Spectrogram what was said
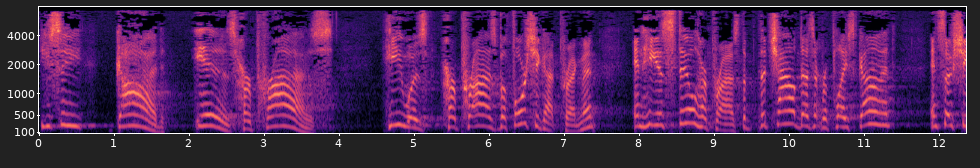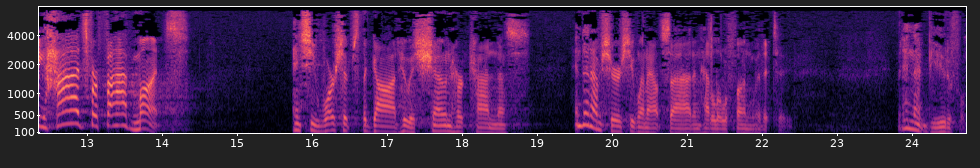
Do you see? God is her prize. He was her prize before she got pregnant, and He is still her prize. The, the child doesn't replace God. And so she hides for five months. And she worships the God who has shown her kindness. And then I'm sure she went outside and had a little fun with it too. But isn't that beautiful?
